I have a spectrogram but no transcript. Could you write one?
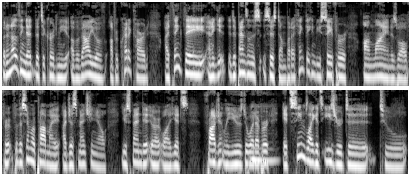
But another thing that, that's occurred to me of a value of, of a credit card, I think they and it, it depends on the system, but I think they can be safer online as well for for the similar problem I, I just mentioned. You know, you spend it or well, gets fraudulently used or whatever. It seems like it's easier to to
